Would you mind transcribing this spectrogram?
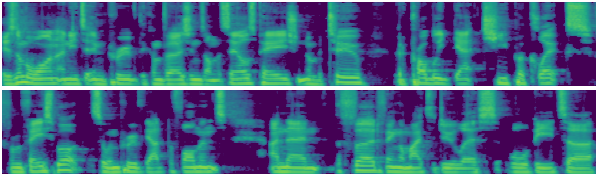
is number one, I need to improve the conversions on the sales page. Number two, could probably get cheaper clicks from Facebook, so improve the ad performance. And then the third thing on my to-do list will be to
